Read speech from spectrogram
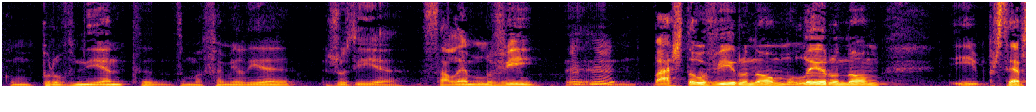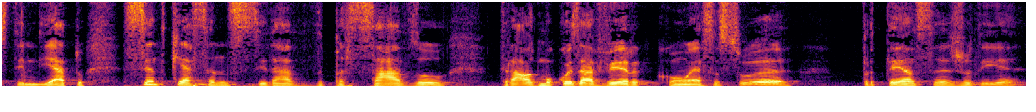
como proveniente de uma família judia, Salem Levi. Uhum. Basta ouvir o nome, ler o nome e percebe-se de imediato. Sente que essa necessidade de passado terá alguma coisa a ver com essa sua pertença judia?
